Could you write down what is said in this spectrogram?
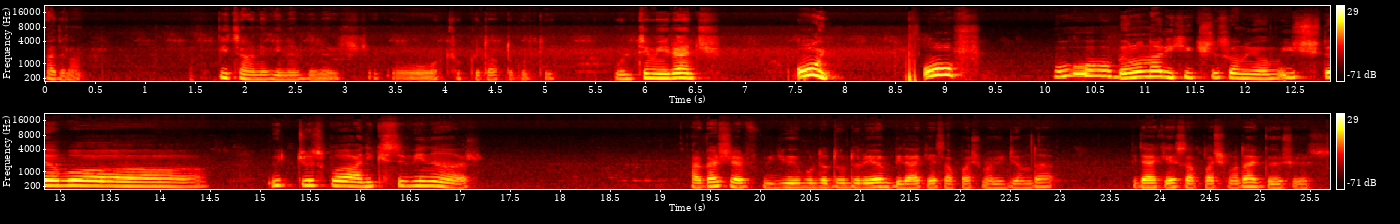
Hadi lan. Bir tane winner winner işte. Oo çok kötü attık ultiyi. Ultim iğrenç. Oy. Of. Oo ben onları iki kişi sanıyorum. İşte bu. 300 puan ikisi winner. Arkadaşlar videoyu burada durduruyorum. Bir dahaki hesaplaşma videomda bir dahaki hesaplaşmada görüşürüz.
